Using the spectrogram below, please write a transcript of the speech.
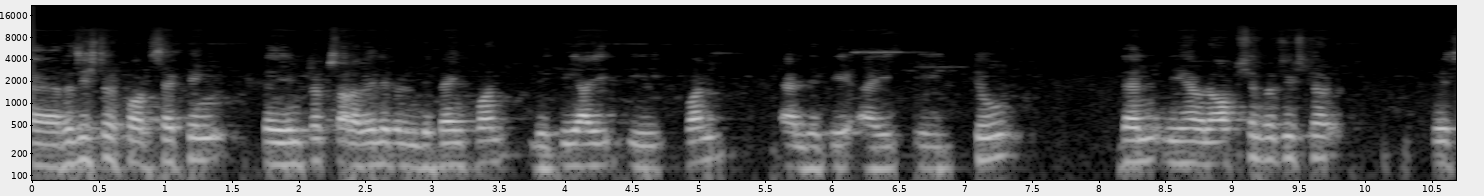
uh, register for setting the interrupts are available in the bank 1, the PIE1 and the PIE2. Then we have an option register which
